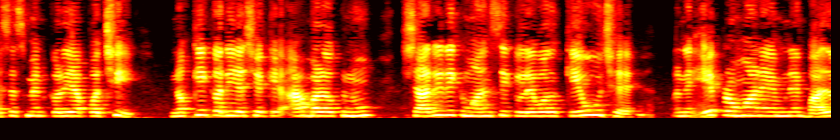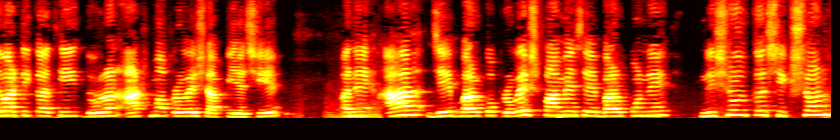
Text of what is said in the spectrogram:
એસેસમેન્ટ કર્યા પછી નક્કી કરીએ છીએ કે આ બાળકનું શારીરિક માનસિક લેવલ કેવું છે અને એ પ્રમાણે એમને બાલવાટિકાથી ધોરણ આઠમાં પ્રવેશ આપીએ છીએ. અને આ જે બાળકો પ્રવેશ પામે છે બાળકોને નિશુલ્ક શિક્ષણ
